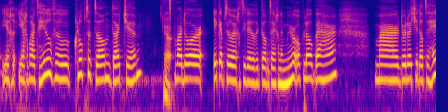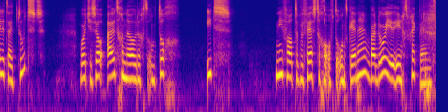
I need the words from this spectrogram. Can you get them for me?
Je, je gebruikt heel veel. Klopt het dan dat je, ja. waardoor ik heb heel erg het idee dat ik dan tegen een muur oploop bij haar, maar doordat je dat de hele tijd toetst, word je zo uitgenodigd om toch iets in ieder geval te bevestigen of te ontkennen, waardoor je in gesprek bent.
